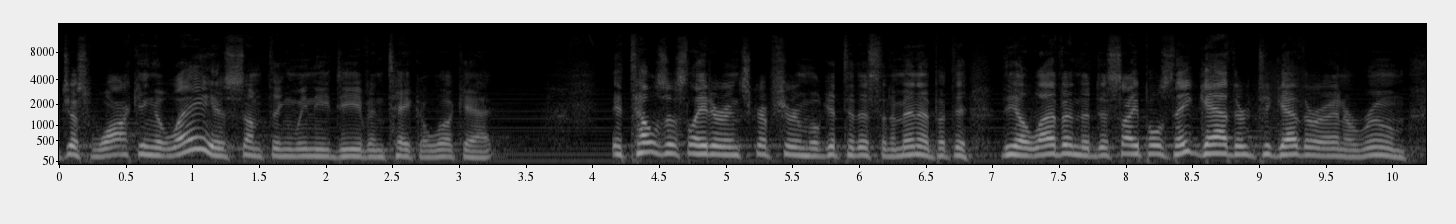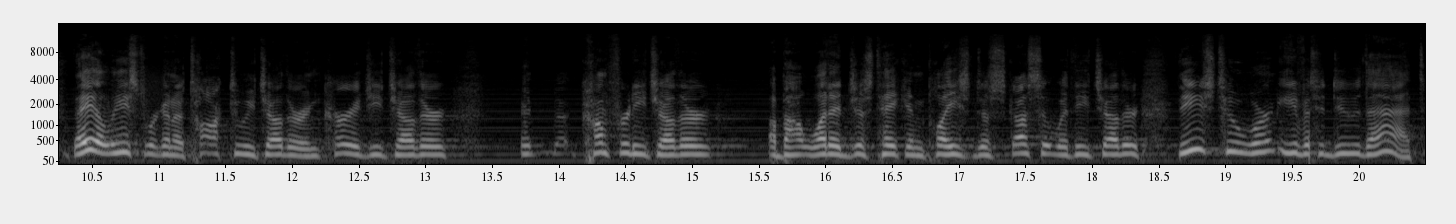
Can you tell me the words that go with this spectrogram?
just walking away is something we need to even take a look at. It tells us later in Scripture, and we'll get to this in a minute, but the, the 11, the disciples, they gathered together in a room. They at least were going to talk to each other, encourage each other, eh, comfort each other, about what had just taken place, discuss it with each other. These two weren't even to do that.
